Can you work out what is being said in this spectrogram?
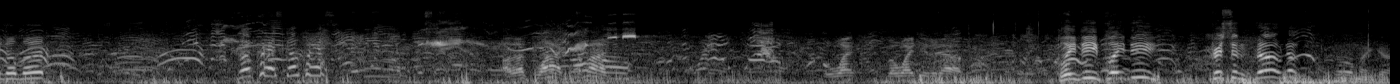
you go, bud. Go, Chris. Go, Chris. Oh, that's black. Come on. Go white. Go white. Hit it out. Play D. Play D. Kristen, no, no. Oh my gosh.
